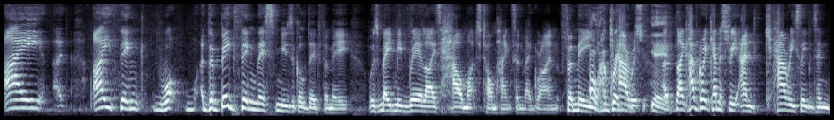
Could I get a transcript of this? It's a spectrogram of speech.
I I think what the big thing this musical did for me was made me realize how much Tom Hanks and Meg Ryan for me Oh, have great carry- chemistry. Yeah, yeah. uh, like have great chemistry and carry Sleepers in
